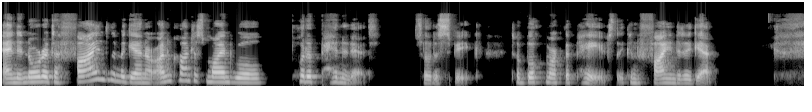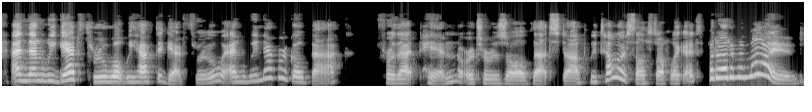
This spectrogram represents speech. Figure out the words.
And in order to find them again, our unconscious mind will put a pin in it, so to speak, to bookmark the page. They can find it again. And then we get through what we have to get through, and we never go back for that pin or to resolve that stuff. We tell ourselves stuff like, I just put it out of my mind.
